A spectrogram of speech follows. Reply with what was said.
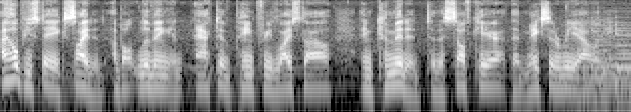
I hope you stay excited about living an active, pain-free lifestyle and committed to the self-care that makes it a reality.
